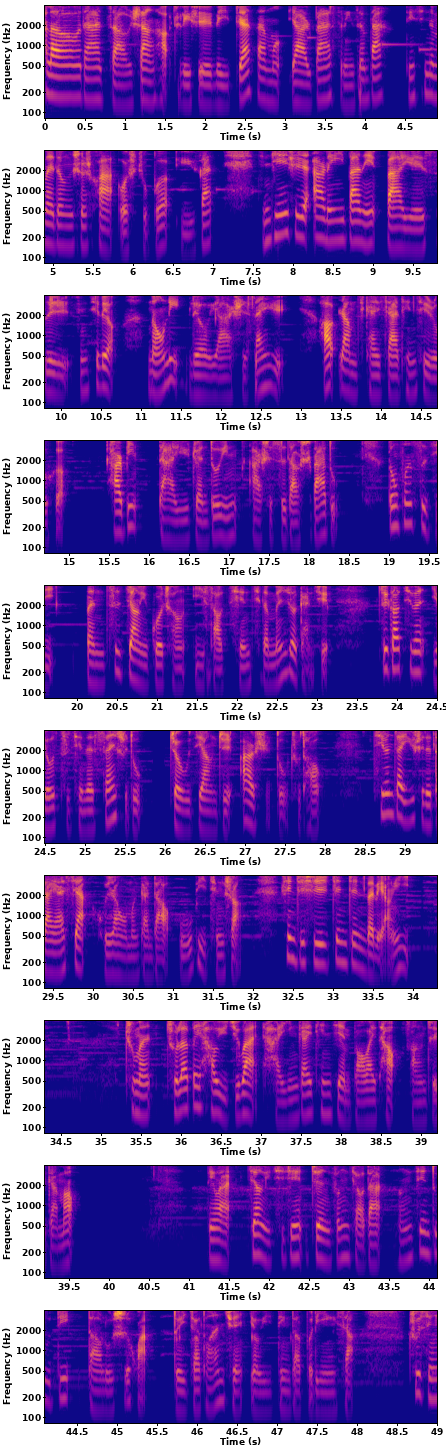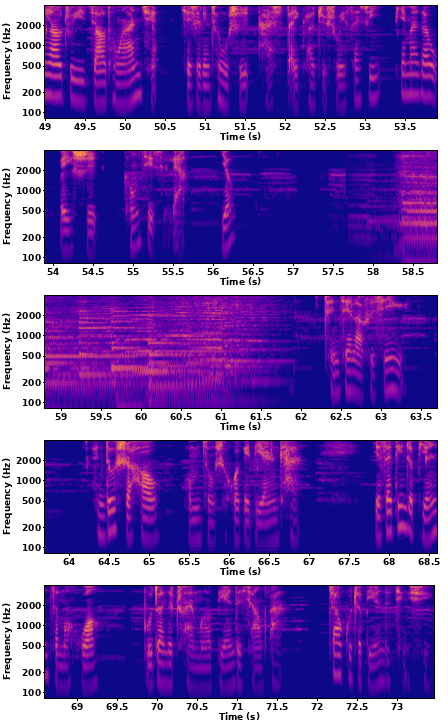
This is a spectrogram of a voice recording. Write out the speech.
Hello，大家早上好，这里是荔枝 FM 幺二八四零三八，听心的脉动。说实话，我是主播于帆。今天是二零一八年八月四日，星期六，农历六月二十三日。好，让我们去看一下天气如何。哈尔滨大雨转多云，二十四到十八度，东风四级。本次降雨过程一扫前期的闷热感觉，最高气温由此前的三十度骤降至二十度出头。气温在雨水的打压下，会让我们感到无比清爽，甚至是阵阵的凉意。出门除了备好雨具外，还应该添件薄外套，防止感冒。另外，降雨期间阵风较大，能见度低，道路湿滑，对交通安全有一定的不利影响。出行要注意交通安全。截至凌晨五时，海市的 AQI 指数为三十一，PM 二点五为十，空气质量优。陈谦老师心语：很多时候，我们总是活给别人看，也在盯着别人怎么活，不断的揣摩别人的想法，照顾着别人的情绪。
